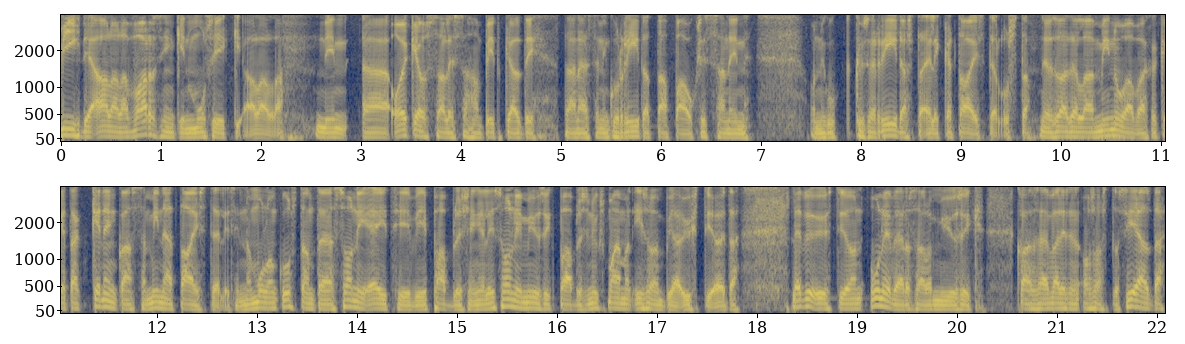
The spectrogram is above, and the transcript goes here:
viihdealalla, varsinkin musiikkialalla, niin oikeussalissahan pitkälti tai näissä niin kuin riitatapauksissa niin on niin kuin kyse riidasta eli taistelusta. Ja jos ajatellaan minua vaikka, ketä, kenen kanssa minä taistelisin. No mulla on kustantaja Sony ATV Publishing, eli Sony Music Publishing, yksi maailman isoimpia yhtiöitä. Levyyhtiö on Universal Music, kansainvälisen osasto sieltä.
